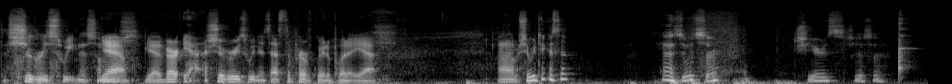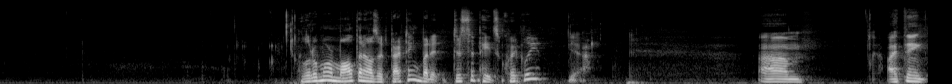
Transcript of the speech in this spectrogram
the sugary sweetness Yeah, yeah, very yeah, sugary sweetness. That's the perfect way to put it. Yeah. Um, should we take a sip? Yeah, let's do it, sir. Cheers. Cheers, sir. A little more malt than I was expecting, but it dissipates quickly. Yeah. Um, I think,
